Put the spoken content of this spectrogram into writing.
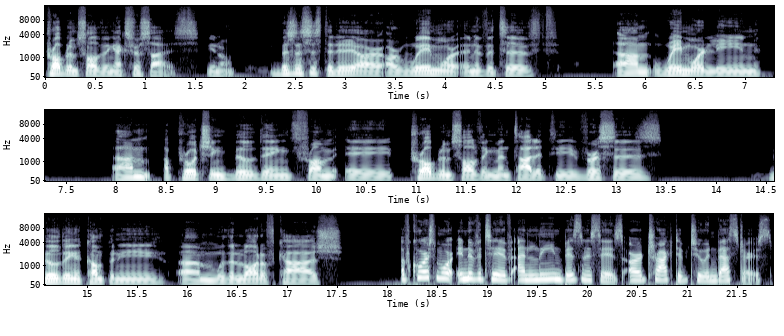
problem solving exercise. You know, businesses today are, are way more innovative, um, way more lean, um, approaching building from a problem solving mentality versus building a company um, with a lot of cash of course, more innovative and lean businesses are attractive to investors.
